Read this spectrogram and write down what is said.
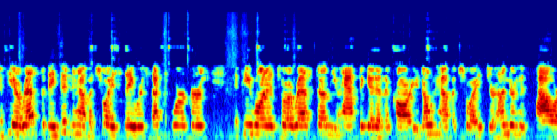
If he arrested, they didn't have a choice. They were sex workers. If he wanted to arrest them, you have to get in the car. You don't have a choice. You're under his power,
